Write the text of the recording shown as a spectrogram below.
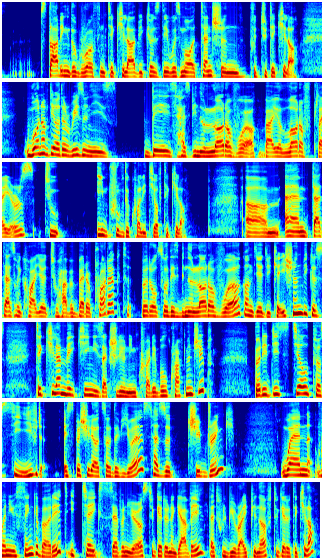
starting the growth in tequila because there was more attention put to tequila. One of the other reasons is there has been a lot of work by a lot of players to improve the quality of tequila. Um, and that has required to have a better product, but also there's been a lot of work on the education because tequila making is actually an incredible craftsmanship, but it is still perceived, especially outside the US, as a cheap drink. When, when you think about it, it takes seven years to get an agave that will be ripe enough to get a tequila.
